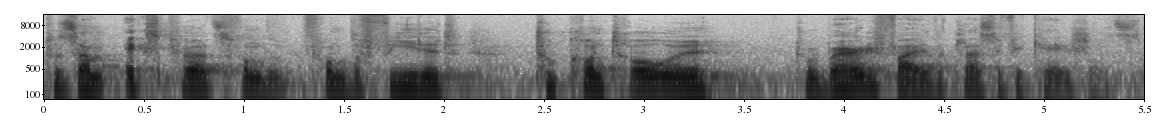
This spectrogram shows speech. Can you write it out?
to some experts from the, from the field to control, to verify the classifications.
